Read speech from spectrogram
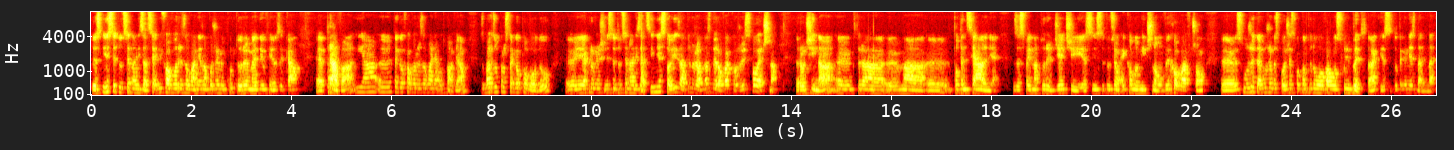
To jest instytucjonalizacja i faworyzowanie na poziomie kultury, mediów, języka, e, prawa. Ja e, tego faworyzowania odmawiam z bardzo prostego powodu, e, jak również instytucjonalizacji, nie stoi za tym żadna zbiorowa korzyść społeczna. Rodzina, e, która e, ma e, potencjalnie ze swojej natury dzieci, jest instytucją ekonomiczną, wychowawczą, e, służy temu, żeby społeczeństwo kontynuowało swój byt, tak? Jest do tego niezbędne.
